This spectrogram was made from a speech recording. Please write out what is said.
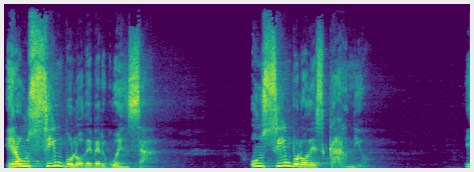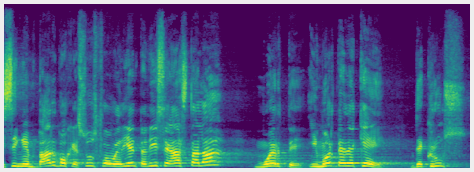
Era un símbolo de vergüenza, un símbolo de escarnio. Y sin embargo Jesús fue obediente, dice, hasta la muerte. ¿Y muerte de qué? De cruz.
